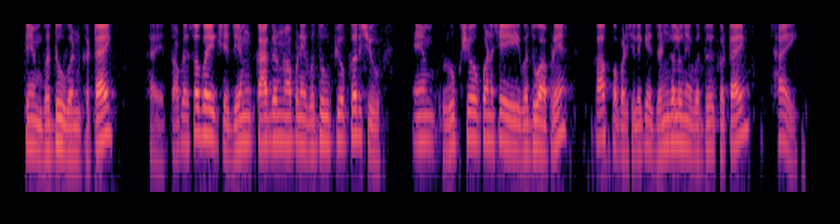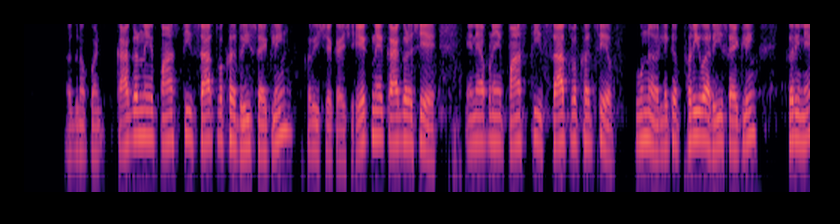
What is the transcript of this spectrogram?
તેમ વધુ વનકટાઈ થાય. તો આપણે સ્વાભાવિક છે, જેમ કાગળનો આપણે વધુ ઉપયોગ કરશું, એમ વૃક્ષો પણ છે એ વધુ આપણે કાપવા પડશે. એટલે કે જંગલોને વધુ કટાઈ થાય. અગ્નો પોઈન્ટ કાગળને પાંચથી સાત વખત રિસાયકલિંગ કરી શકાય છે. એકને કાગળ છે, એને આપણે પાંચથી સાત વખત છે પુનઃ એટલે કે ફરીવાર રિસાયકલિંગ કરીને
